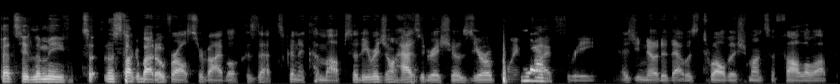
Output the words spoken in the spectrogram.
Betsy, let me so let's talk about overall survival because that's going to come up. So the original hazard ratio is zero point five three. As you noted, that was twelve ish months of follow up.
